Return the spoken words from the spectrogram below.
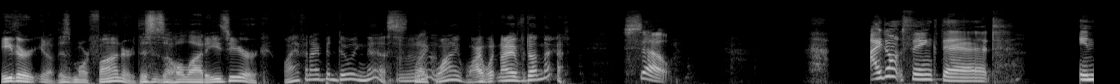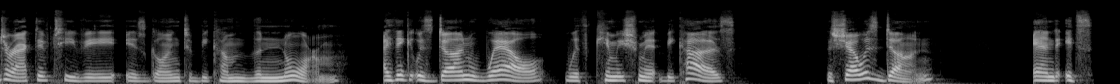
either you know this is more fun or this is a whole lot easier. Or, why haven't I been doing this? Mm-hmm. Like why why wouldn't I have done that? So, I don't think that interactive TV is going to become the norm. I think it was done well with Kimmy Schmidt because the show is done and it's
